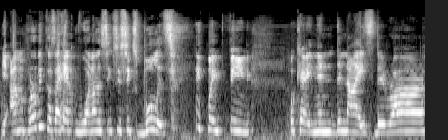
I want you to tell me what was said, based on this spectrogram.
Yeah, I'm probably because I have 166 bullets in my thing. Okay, and then the knights. There are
